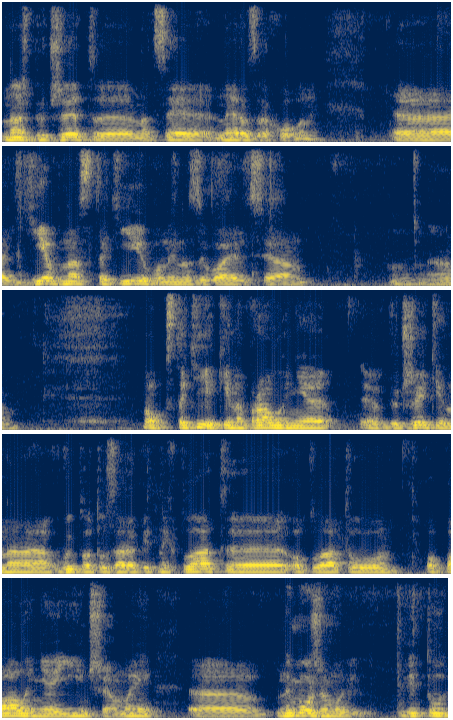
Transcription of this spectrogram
наш бюджет е, на це не розрахований. Е, Є в нас статті, вони називаються е, ну, статті, які направлені в бюджеті на виплату заробітних плат, е, оплату опалення і інше. Ми е, не можемо від ту-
